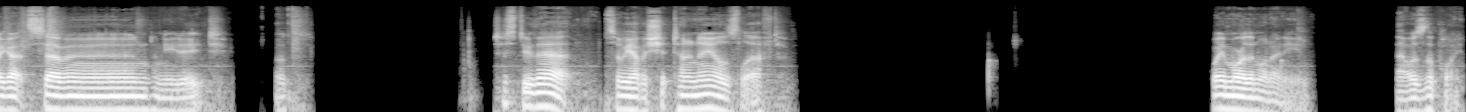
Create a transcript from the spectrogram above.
I got seven. I need eight. Let's just do that. So we have a shit ton of nails left. Way more than what I need. That was the point.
